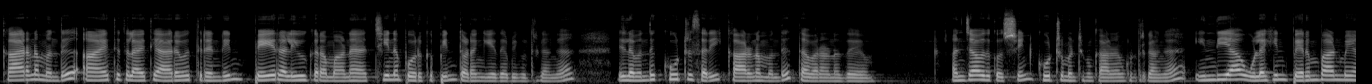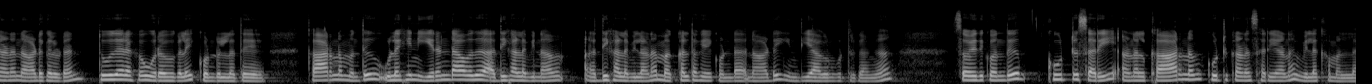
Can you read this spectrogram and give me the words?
காரணம் வந்து ஆயிரத்தி தொள்ளாயிரத்தி அறுபத்தி ரெண்டின் பேரழிவுகரமான சீன போருக்கு பின் தொடங்கியது அப்படின்னு கொடுத்துருக்காங்க. இதில் வந்து கூற்று சரி காரணம் வந்து தவறானது. அஞ்சாவது கொஸ்டின் கூற்று மற்றும் காரணம் கொடுத்துருக்காங்க. இந்தியா உலகின் பெரும்பான்மையான நாடுகளுடன் தூதரக உறவுகளை கொண்டுள்ளது. காரணம் வந்து உலகின் இரண்டாவது அதிக அளவினா அதிக அளவிலான மக்கள் தொகையை கொண்ட நாடு இந்தியாவுன்னு கொடுத்துருக்காங்க. ஸோ இதுக்கு வந்து கூற்று சரி ஆனால் காரணம் கூற்றுக்கான சரியான விளக்கம் அல்ல.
